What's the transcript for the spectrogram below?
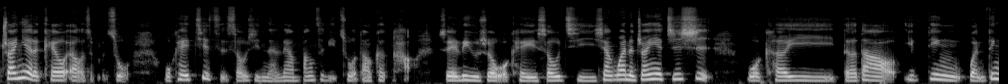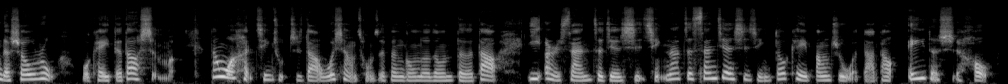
专业的 KOL 怎么做？我可以借此收集能量，帮自己做到更好。所以，例如说，我可以收集相关的专业知识，我可以得到一定稳定的收入。我可以得到什么？当我很清楚知道，我想从这份工作中得到一二三这件事情，那这三件事情都可以帮助我达到 A 的时候。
